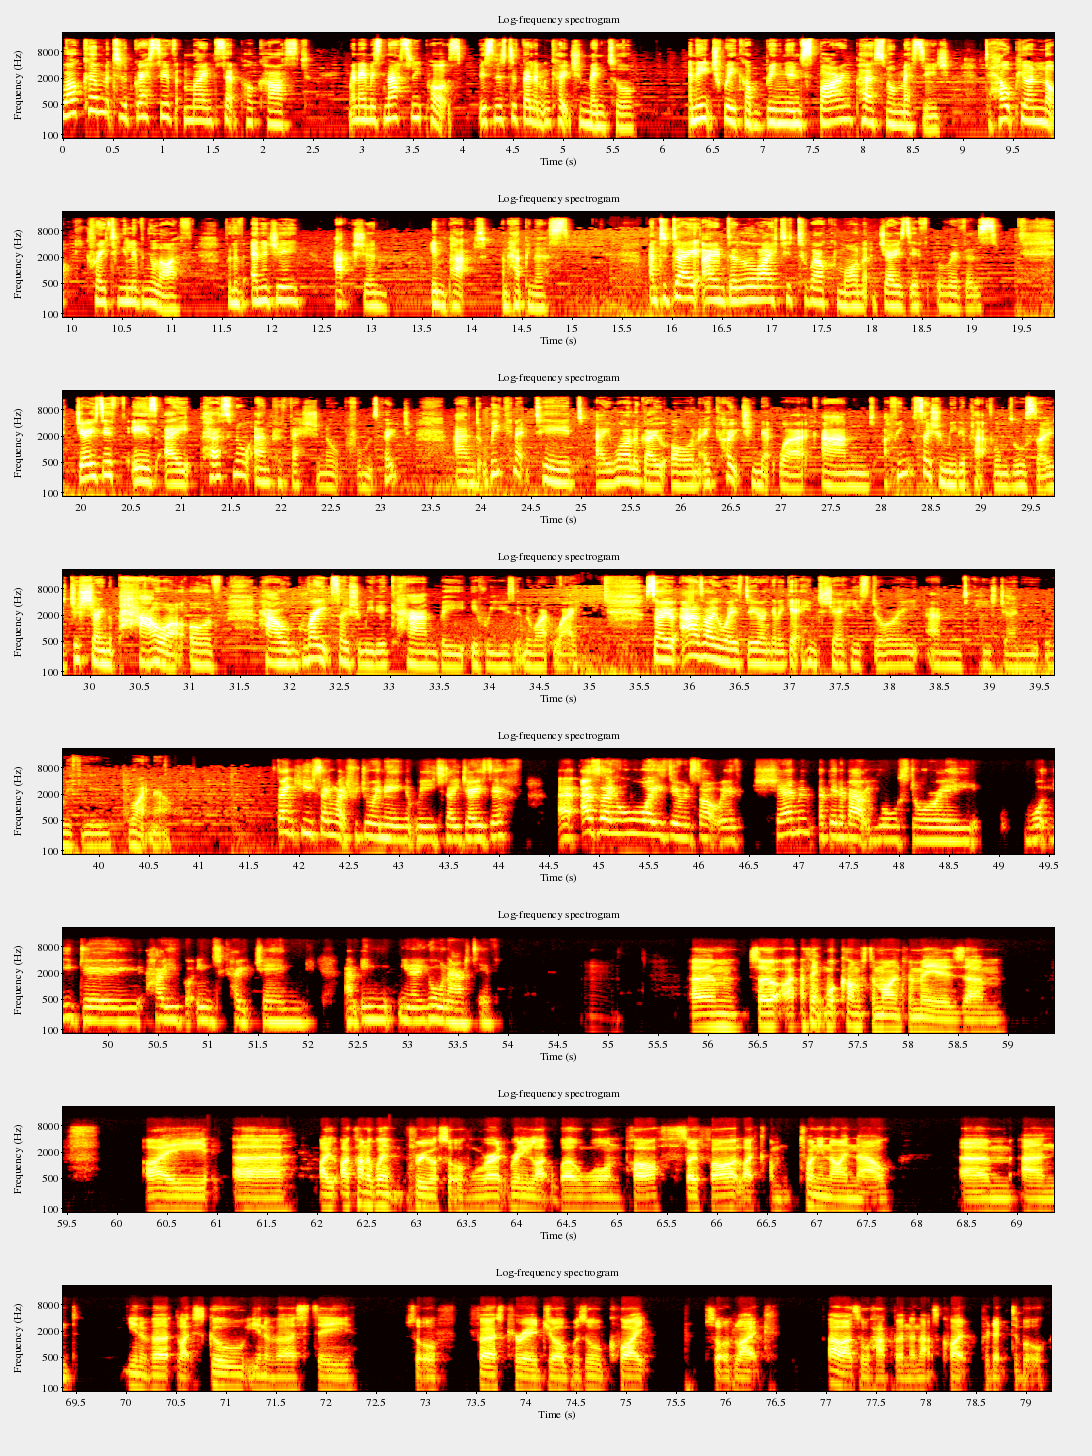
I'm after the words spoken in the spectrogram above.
Welcome to the Progressive Mindset Podcast. My name is Natalie Potts, Business Development Coach and Mentor, and each week I'll be bringing you an inspiring personal message to help you unlock creating and living a life full of energy, action, impact, and happiness. And today I am delighted to welcome on Joseph Rivers. Joseph is a personal and professional performance coach, and we connected a while ago on a coaching network and I think social media platforms also, just showing the power of how great social media can be if we use it in the right way. So, as I always do, I'm going to get him to share his story and his journey with you right now. Thank you so much for joining me today, Joseph. Uh, as I always do and start with, share a bit about your story, what you do, how you got into coaching, and um, in you know your narrative. Um, so I, I, think what comes to mind for me is um, I, uh, I, I kind of went through a sort of re- really like well-worn path so far. Like I'm 29 now, um, and univer- like school, university, sort of first career job was all quite sort of like oh, that's all happened and that's quite predictable.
